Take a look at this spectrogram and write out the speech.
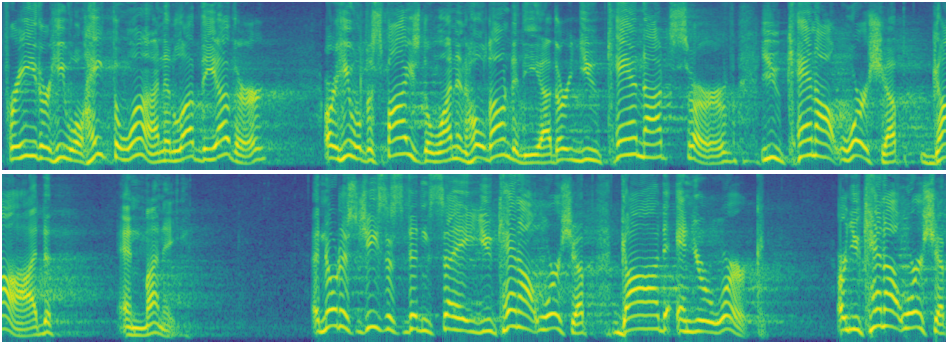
For either he will hate the one and love the other, or he will despise the one and hold on to the other. You cannot serve, you cannot worship God and money. And notice Jesus didn't say you cannot worship God and your work, or you cannot worship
